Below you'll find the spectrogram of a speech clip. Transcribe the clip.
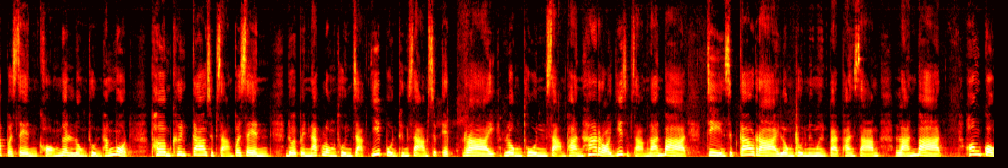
25%ของเงินลงทุนทั้งหมด เพิ่มขึ้น 93%โดยเป็นนักลงทุนจากญี่ปุ่นถึง 31 ราย ลงทุน 3,523 ล้านบาท จีน 19 ราย ลงทุน 18,003 ล้านบาท ฮ่องกง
